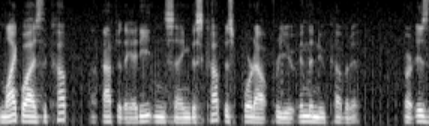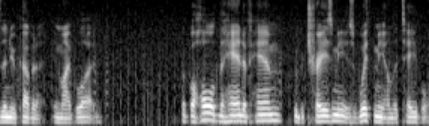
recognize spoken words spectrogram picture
And likewise, the cup uh, after they had eaten, saying, This cup is poured out for you in the new covenant, or is the new covenant in my blood. But behold, the hand of him who betrays me is with me on the table.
